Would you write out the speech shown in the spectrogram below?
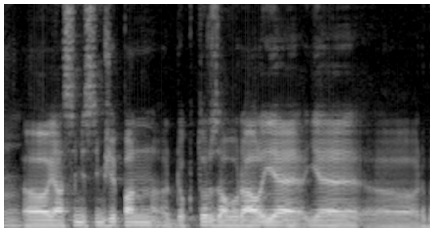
Hmm. Eh, já si myslím, že pan doktor Zavoral je, je eh,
